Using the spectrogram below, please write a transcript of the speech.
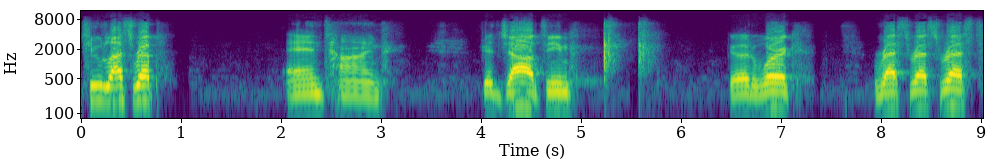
two last rep, and time. Good job, team. Good work. Rest, rest, rest.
